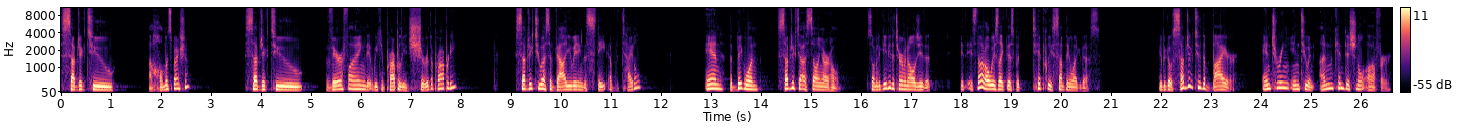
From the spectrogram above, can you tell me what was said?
subject to a home inspection, subject to verifying that we can properly insure the property, subject to us evaluating the state of the title, and the big one, subject to us selling our home. So I'm going to give you the terminology that it, it's not always like this, but typically something like this. It would go subject to the buyer entering into an unconditional offer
